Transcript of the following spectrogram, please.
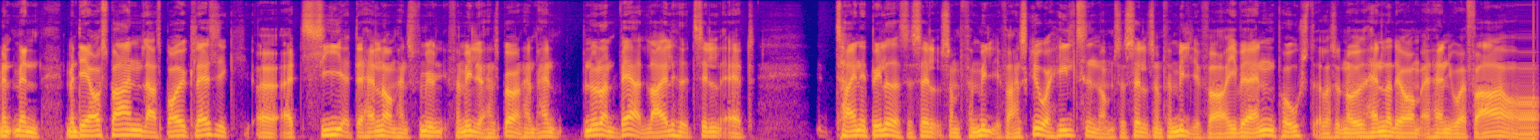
Men, men, men det er også bare en Lars Bøje Classic øh, at sige, at det handler om hans familie, familie og hans børn. Han, han benytter enhver lejlighed til at tegne et billede af sig selv som familiefar. Han skriver hele tiden om sig selv som familiefar. I hver anden post eller sådan noget handler det om, at han jo er far, og,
